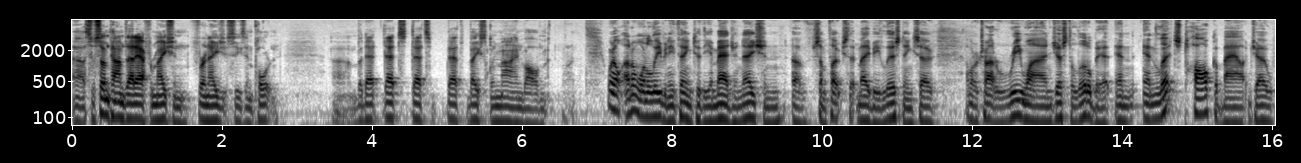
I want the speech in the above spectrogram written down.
Uh, so sometimes that affirmation for an agency is important. Uh, but that, that's, that's, that's basically my involvement. Well, I don't want to leave anything to the imagination of some folks that may be listening, so I'm going to try to rewind just a little bit and, and let's talk about, Joe,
